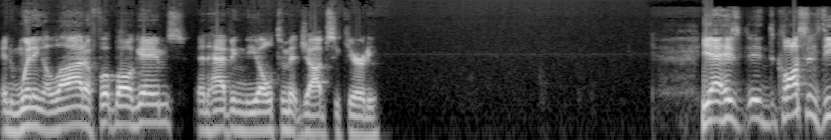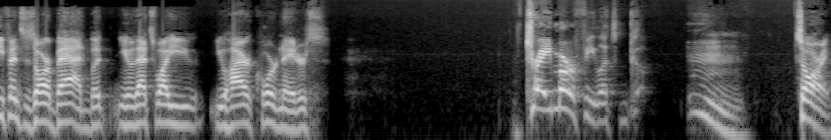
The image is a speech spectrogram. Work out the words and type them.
and winning a lot of football games and having the ultimate job security. Yeah, his, his Clawson's defenses are bad, but you know that's why you you hire coordinators Trey Murphy, let's go. Mm. Sorry.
